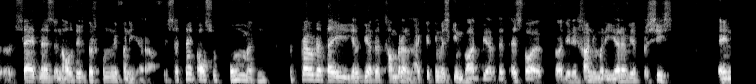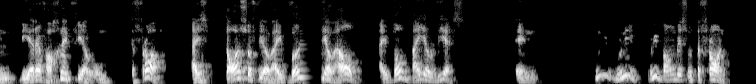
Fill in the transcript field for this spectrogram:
uh, sadness en al digters kom nie van die Here af. Jy sit net also om en vertrou dat hy jou deur dit gaan bring. Ek weet nie miskien wat deur dit is waar waar jy gaan nie, maar die Here weet presies. En die Here wag net vir jou om te vra. Hy's daar so vir jou. Hy wil jou help. Hy wil by jou wees. En moenie moenie bang wees om te vra nie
